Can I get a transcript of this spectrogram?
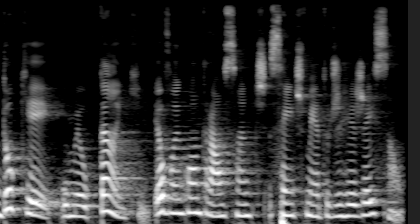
do que o meu tanque, eu vou encontrar um sentimento de rejeição.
